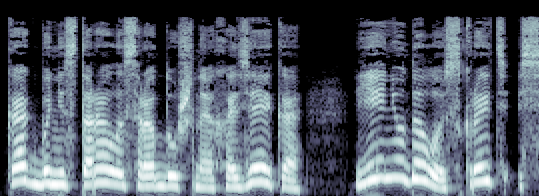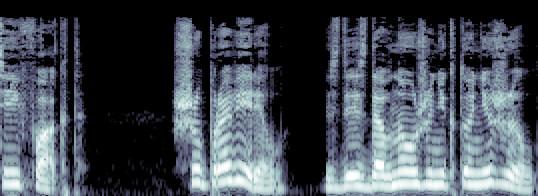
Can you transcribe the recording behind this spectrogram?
Как бы ни старалась радушная хозяйка, ей не удалось скрыть сей факт. Шу проверил. Здесь давно уже никто не жил.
